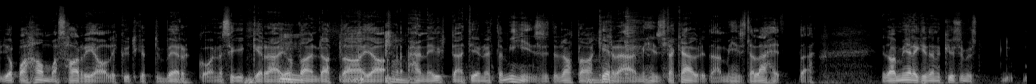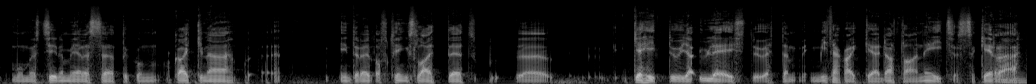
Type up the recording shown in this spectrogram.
jopa hammasharja oli kytketty verkkoon ja sekin kerää mm. jotain dataa ja mm. hän ei yhtään tiennyt, että mihin se sitä dataa mm. kerää, mihin sitä käytetään, mihin sitä lähettää. Ja tämä on mielenkiintoinen kysymys mun mielestä siinä mielessä, että kun kaikki nämä Internet of Things-laitteet kehittyy ja yleistyy, että mitä kaikkea dataa ne itse asiassa kerää. Mm.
